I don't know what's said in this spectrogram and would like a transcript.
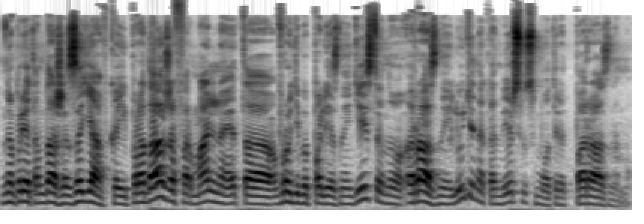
но при этом даже заявка и продажа формально это вроде бы полезные действия, но разные люди на конверсию смотрят по-разному.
